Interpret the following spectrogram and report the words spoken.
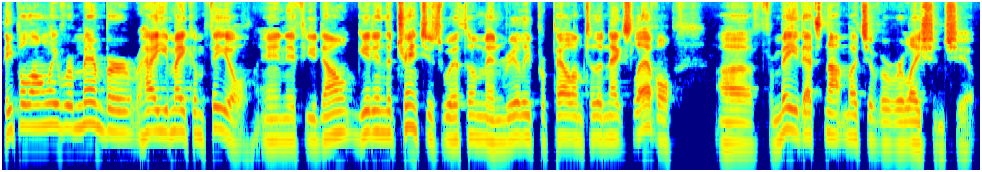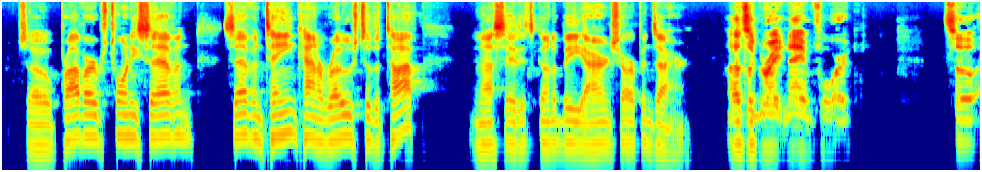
people only remember how you make them feel. And if you don't get in the trenches with them and really propel them to the next level, uh, for me, that's not much of a relationship. So Proverbs 27, 17 kind of rose to the top. And I said, it's going to be iron sharpens iron. That's a great name for it. So,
